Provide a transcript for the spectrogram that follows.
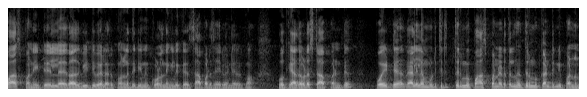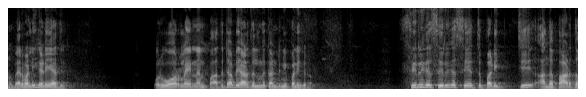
பாஸ் பண்ணிவிட்டு இல்லை ஏதாவது வீட்டு வேலை இருக்கும் இல்லை திடீர்னு குழந்தைங்களுக்கு சாப்பாடு செய்ய வேண்டியது இருக்கும். ஓகே அதோட ஸ்டாப் பண்ணிட்டு போயிட்டு வேலையெல்லாம் முடிச்சுட்டு திரும்ப பாஸ் பண்ண இடத்துலேருந்து திரும்ப கண்டினியூ பண்ணணும். வேறு வழி கிடையாது. ஒரு ஓரில் என்னன்னு பார்த்துட்டு அப்படியே இடத்துலேருந்து கண்டினியூ பண்ணிக்கணும். சிறுக சிறுக சேர்த்து படித்து அந்த பாடத்தை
